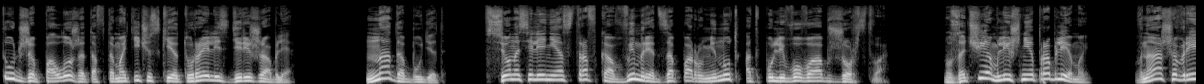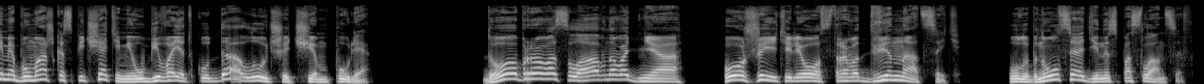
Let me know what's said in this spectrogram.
тут же положат автоматические турели с дирижабля. Надо будет, все население островка вымрет за пару минут от пулевого обжорства. Но зачем лишние проблемы? В наше время бумажка с печатями убивает куда лучше, чем пуля. «Доброго славного дня, о жители острова 12!» улыбнулся один из посланцев.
